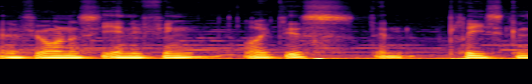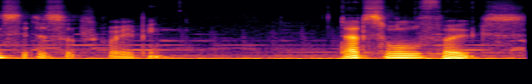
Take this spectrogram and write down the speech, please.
And if you want to see anything like this, then please consider subscribing. That's all, folks.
